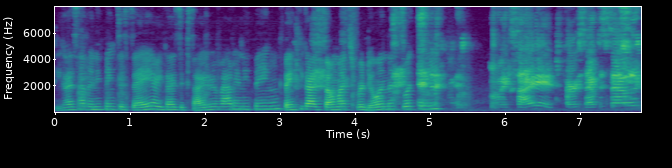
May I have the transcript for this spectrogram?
do you guys have anything to say? Are you guys excited about anything? Thank you guys so much for doing this with me. I'm excited. First episode.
